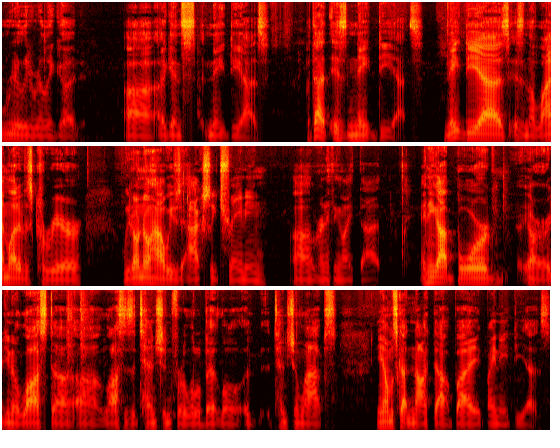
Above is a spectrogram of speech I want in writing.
really, really good uh, against Nate Diaz, but that is Nate Diaz. Nate Diaz is in the limelight of his career. We don't know how he's actually training um, or anything like that, and he got bored or you know lost uh, uh, lost his attention for a little bit, little attention lapse. He almost got knocked out by by Nate Diaz.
